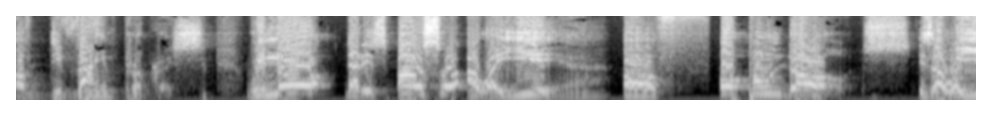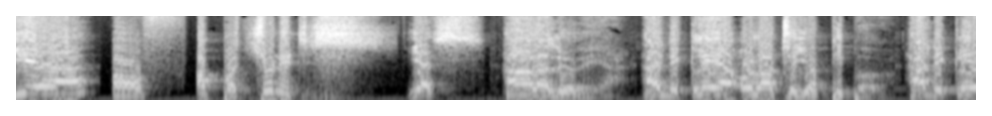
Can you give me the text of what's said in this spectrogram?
of divine progress. We know that it's also our year of open doors. It's our year of opportunities. Yes. Hallelujah. I declare, O Lord, to your people. I declare,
